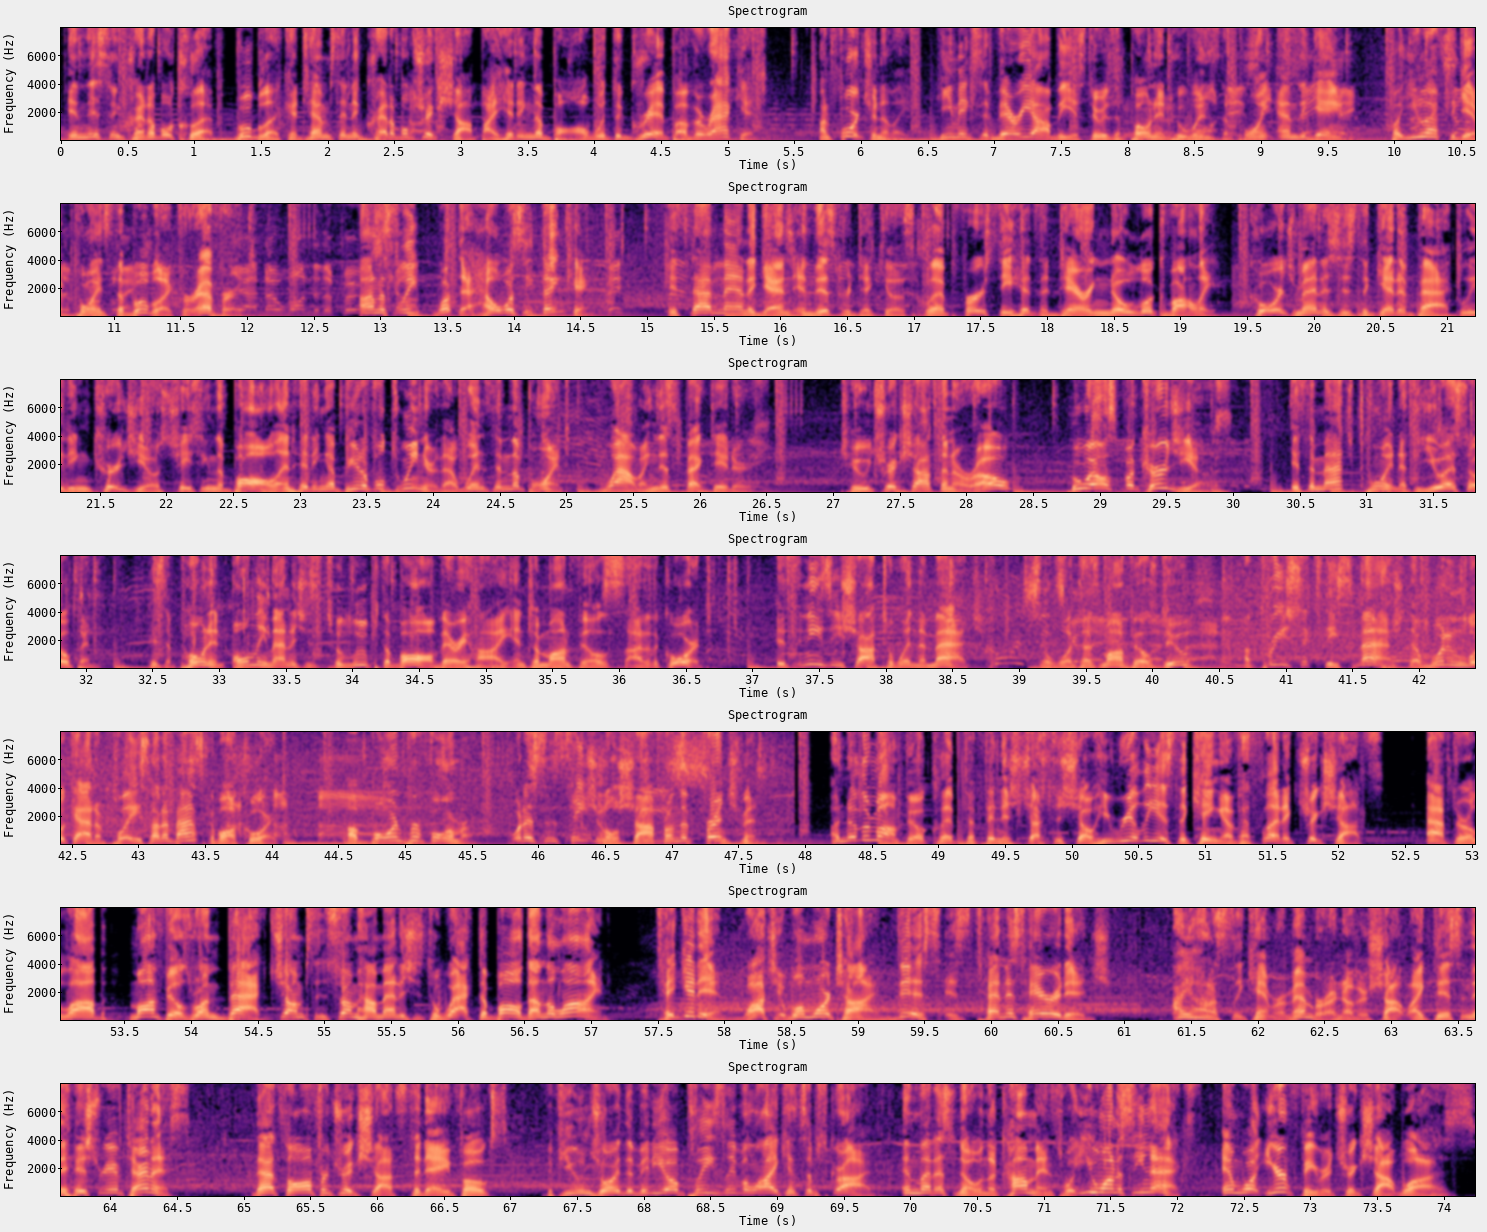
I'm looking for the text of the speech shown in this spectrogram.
In this incredible clip, Bublik attempts an incredible trick shot by hitting the ball with the grip of a racket. Unfortunately, he makes it very obvious to his opponent who wins the point and the game. But you have to give points to Bublik for effort. Honestly, what the hell was he thinking? It's that man again in this ridiculous clip. First, he hits a daring no look volley. Korj manages to get it back, leading Kyrgios chasing the ball and hitting a beautiful tweener that wins him the point, wowing the spectators. Two trick shots in a row? Who else but Kyrgios? It's a match point at the US Open. His opponent only manages to loop the ball very high into Monfils' side of the court. It's an easy shot to win the match. So what does Monfils do? A 360 smash that wouldn't look out of place on a basketball court. A born performer. What a sensational shot from the Frenchman. Another Monfils clip to finish just to show he really is the king of athletic trick shots. After a lob, Monfils run back, jumps, and somehow manages to whack the ball down the line. Take it in, watch it one more time. This is tennis heritage. I honestly can't remember another shot like this in the history of tennis. That's all for trick shots today, folks. If you enjoyed the video, please leave a like and subscribe, and let us know in the comments what you want to see next and what your favorite trick shot was.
